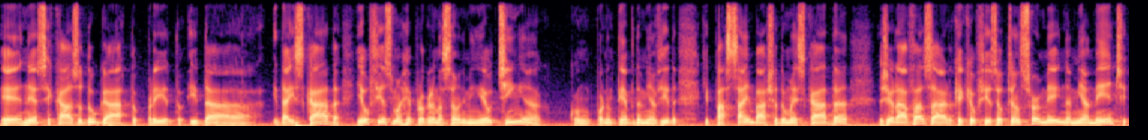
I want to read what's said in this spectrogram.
É, nesse caso do gato preto e da, e da escada, eu fiz uma reprogramação em mim. Eu tinha com, por um tempo da minha vida, que passar embaixo de uma escada gerava azar. O que, que eu fiz? Eu transformei na minha mente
